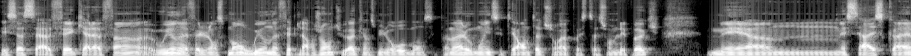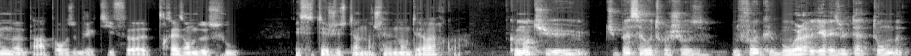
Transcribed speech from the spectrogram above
Et ça, ça a fait qu'à la fin, euh, oui, on a fait le lancement, oui, on a fait de l'argent, tu vois, 15 000 euros, bon, c'est pas mal, au moins ils étaient rentables sur la prestation de l'époque, mais euh, mais ça reste quand même euh, par rapport aux objectifs très en dessous. Et c'était juste un enchaînement d'erreurs, quoi. Comment tu passes à autre chose une fois que bon voilà les résultats tombent,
